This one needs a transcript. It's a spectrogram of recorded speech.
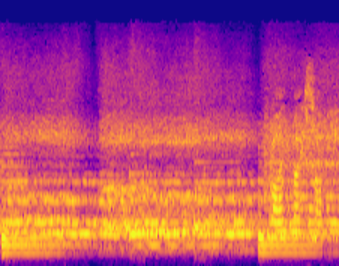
Pride by Sophie.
